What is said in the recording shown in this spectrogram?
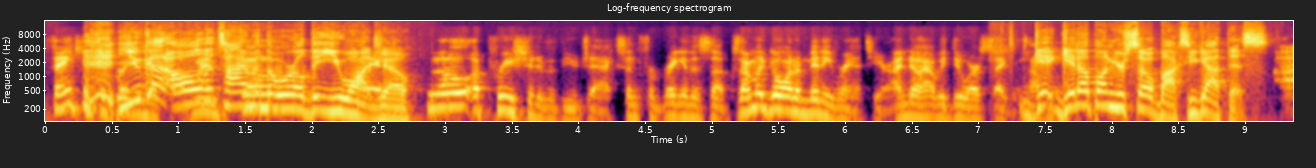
thank you. you got all the time so, in the world that you want, Joe. So appreciative of you, Jackson, for bringing this up because I'm going to go on a mini rant here. I know how we do our segments. Get get up on your soapbox. You got this. I,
